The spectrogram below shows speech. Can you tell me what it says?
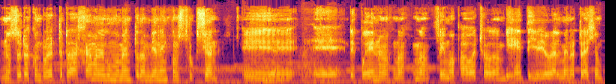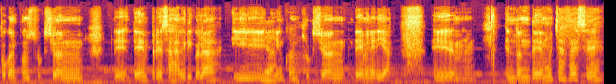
nosotros con Roberto trabajamos en algún momento también en construcción. Eh, eh, después nos, fuimos para otro ambiente. Yo, yo al menos trabajé un poco en construcción de, empresas agrícolas y, en construcción de minería, en donde muchas veces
